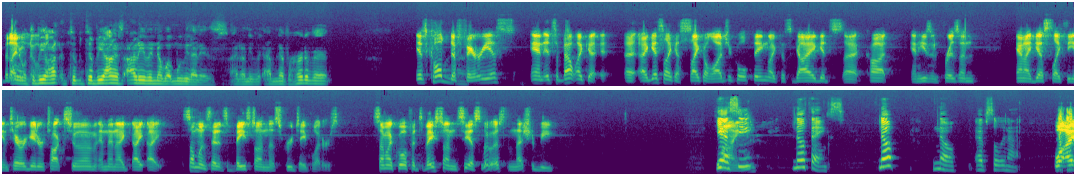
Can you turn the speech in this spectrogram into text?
But I Oh, don't to know. be about- honest, to, to be honest, I don't even know what movie that is. I don't even. I've never heard of it. It's called Nefarious, and it's about like a, a I guess like a psychological thing. Like this guy gets uh, caught and he's in prison, and I guess like the interrogator talks to him, and then I, I, I someone said it's based on the Screwtape letters. So I'm like, well, if it's based on C.S. Lewis, then that should be Yeah, fine. see? No thanks. Nope. No, absolutely not. Well, I,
